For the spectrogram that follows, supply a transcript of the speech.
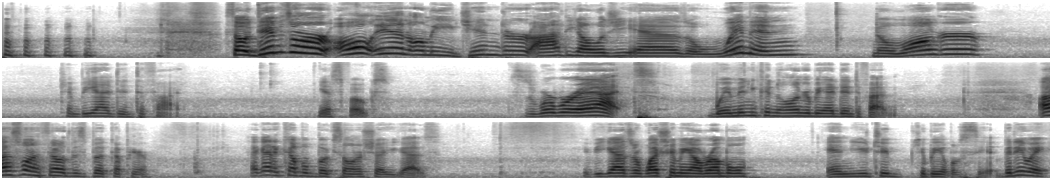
so, Dems are all in on the gender ideology as women no longer can be identified. Yes, folks. This is where we're at. Women can no longer be identified. I just want to throw this book up here. I got a couple books I want to show you guys. If you guys are watching me on Rumble and YouTube, you'll be able to see it. But anyway,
